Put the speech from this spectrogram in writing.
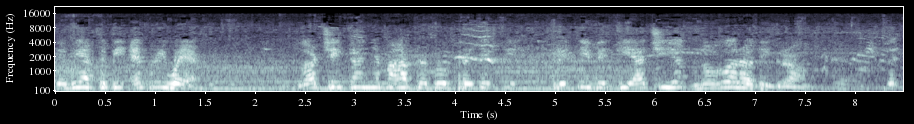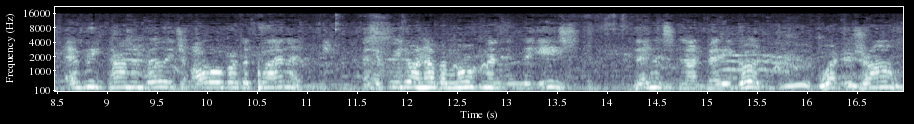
He said, we have to be everywhere. Lord Chaitanya Mahaprabhu predicted. That every town and village all over the planet. And if we don't have a movement in the East, then it's not very good. What is wrong?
